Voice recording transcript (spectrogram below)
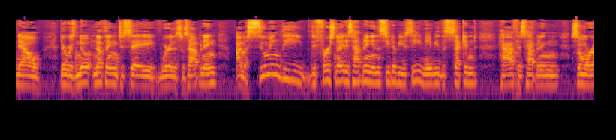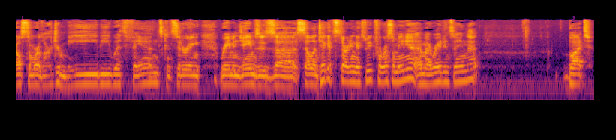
Now, there was no nothing to say where this was happening. I'm assuming the the first night is happening in the CWC. Maybe the second half is happening somewhere else, somewhere larger, maybe with fans. Considering Raymond James is uh, selling tickets starting next week for WrestleMania. Am I right in saying that? But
